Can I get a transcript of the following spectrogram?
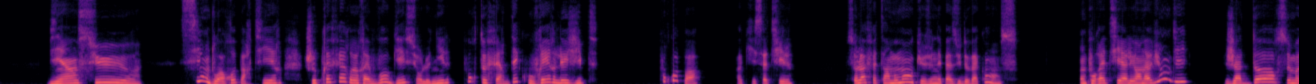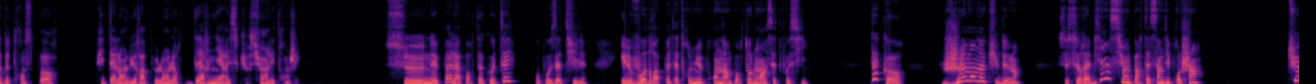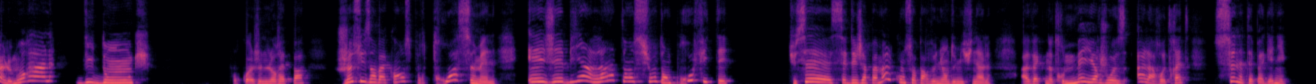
Bien sûr. Si on doit repartir, je préférerais voguer sur le Nil pour te faire découvrir l'Égypte. Pourquoi pas? acquiesça-t-il. Cela fait un moment que je n'ai pas eu de vacances. On pourrait y aller en avion, dit. J'adore ce mode de transport, fit-elle en lui rappelant leur dernière excursion à l'étranger. Ce n'est pas la porte à côté, opposa-t-il. Il vaudra peut-être mieux prendre un porte au loin cette fois-ci. D'accord, je m'en occupe demain. Ce serait bien si on partait samedi prochain. Tu as le moral, dis donc. Pourquoi je ne l'aurais pas? Je suis en vacances pour trois semaines et j'ai bien l'intention d'en profiter. Tu sais, c'est déjà pas mal qu'on soit parvenu en demi-finale. Avec notre meilleure joueuse à la retraite, ce n'était pas gagné.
